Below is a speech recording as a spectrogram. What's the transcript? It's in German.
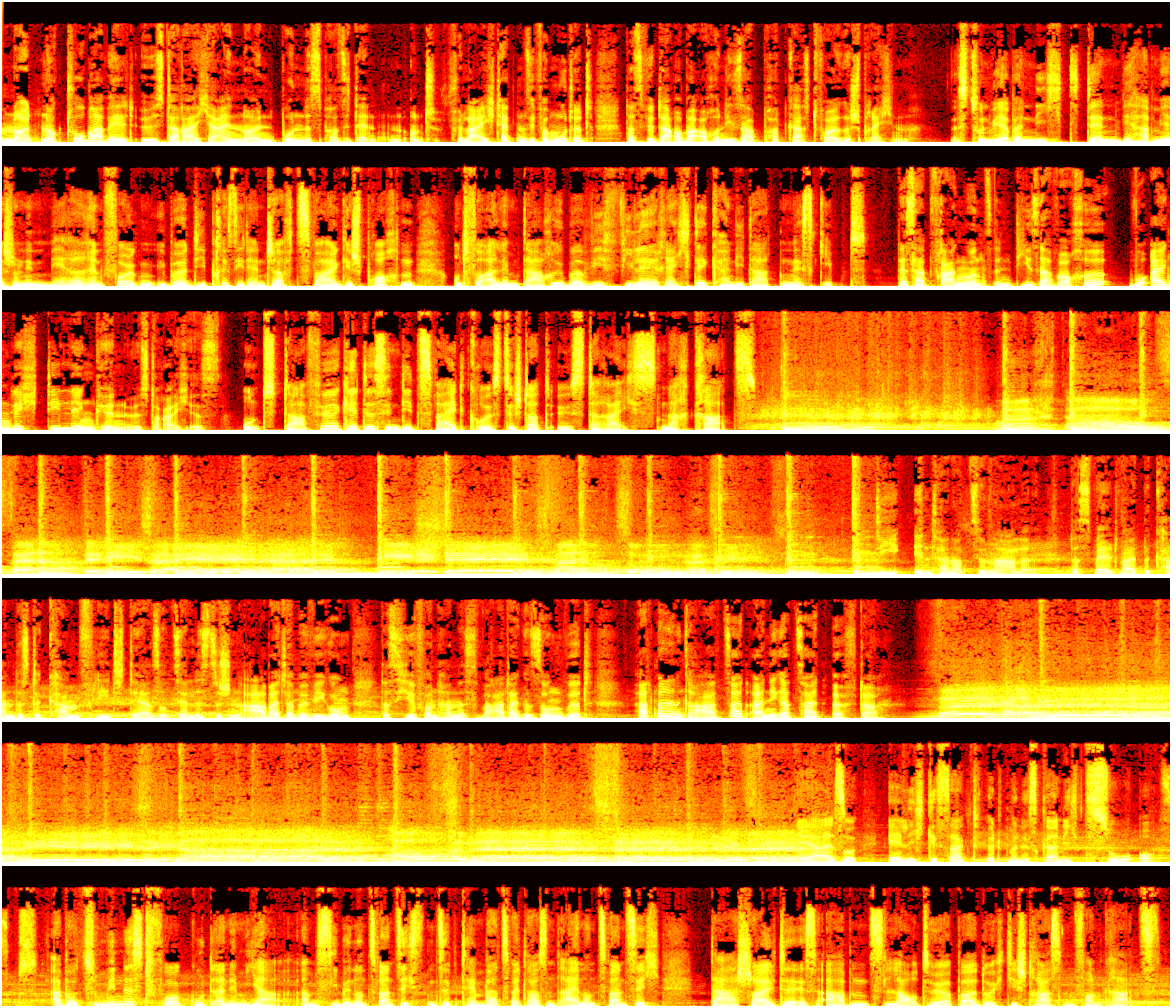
Am 9. Oktober wählt Österreich einen neuen Bundespräsidenten. Und vielleicht hätten Sie vermutet, dass wir darüber auch in dieser Podcast-Folge sprechen. Das tun wir aber nicht, denn wir haben ja schon in mehreren Folgen über die Präsidentschaftswahl gesprochen und vor allem darüber, wie viele rechte Kandidaten es gibt. Deshalb fragen wir uns in dieser Woche, wo eigentlich die Linke in Österreich ist. Und dafür geht es in die zweitgrößte Stadt Österreichs, nach Graz. Macht auf, verdammte diese Erde, Internationale, das weltweit bekannteste Kampflied der sozialistischen Arbeiterbewegung, das hier von Hannes Wader gesungen wird, hört man in Graz seit einiger Zeit öfter. Also ehrlich gesagt hört man es gar nicht so oft. Aber zumindest vor gut einem Jahr, am 27. September 2021, da schallte es abends laut hörbar durch die Straßen von Graz.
